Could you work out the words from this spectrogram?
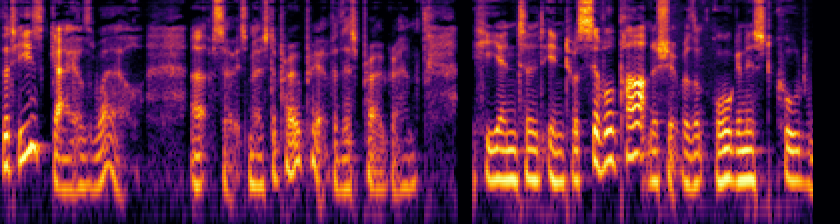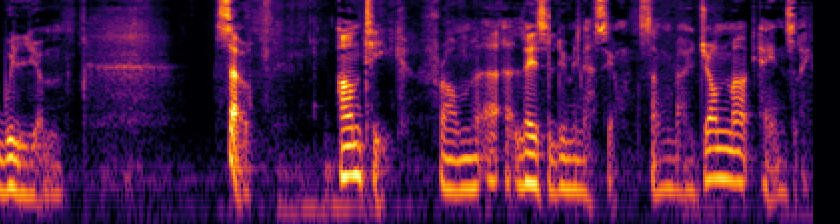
that he's gay as well. Uh, so it's most appropriate for this program. He entered into a civil partnership with an organist called William. So, Antique from uh, Les Illuminations, sung by John Mark Ainsley.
